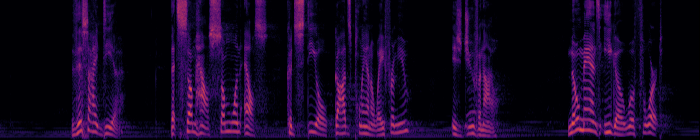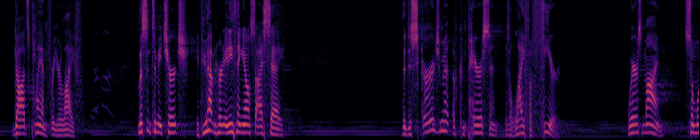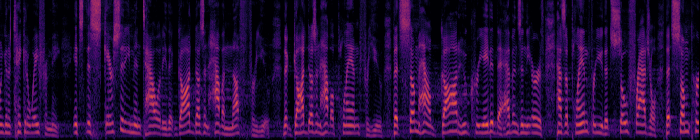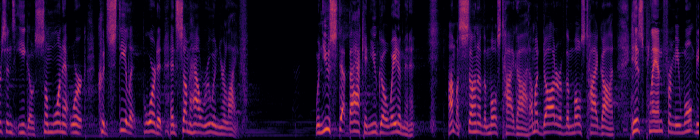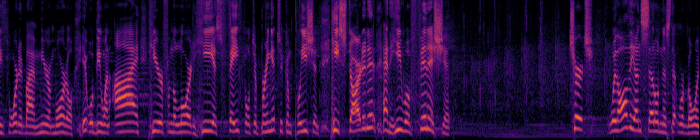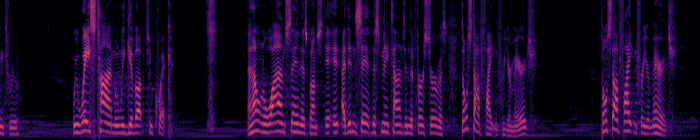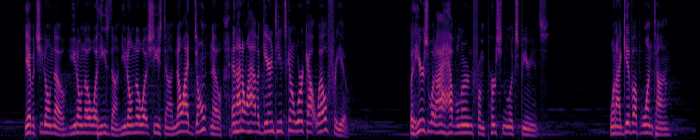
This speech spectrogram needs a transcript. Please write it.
This idea that somehow someone else could steal God's plan away from you is juvenile. No man's ego will thwart God's plan for your life. Listen to me, church. If you haven't heard anything else I say, the discouragement of comparison is a life of fear. Where's mine? Someone going to take it away from me. It's this scarcity mentality that God doesn't have enough for you, that God doesn't have a plan for you, that somehow God, who created the heavens and the earth, has a plan for you that's so fragile that some person's ego, someone at work, could steal it, thwart it, and somehow ruin your life. When you step back and you go, wait a minute, I'm a son of the Most High God. I'm a daughter of the Most High God. His plan for me won't be thwarted by a mere mortal. It will be when I hear from the Lord. He is faithful to bring it to completion. He started it and He will finish it. Church, with all the unsettledness that we're going through, we waste time when we give up too quick. And I don't know why I'm saying this, but it, it, I didn't say it this many times in the first service. Don't stop fighting for your marriage. Don't stop fighting for your marriage. Yeah, but you don't know. You don't know what he's done. You don't know what she's done. No, I don't know. And I don't have a guarantee it's going to work out well for you. But here's what I have learned from personal experience when I give up one time,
